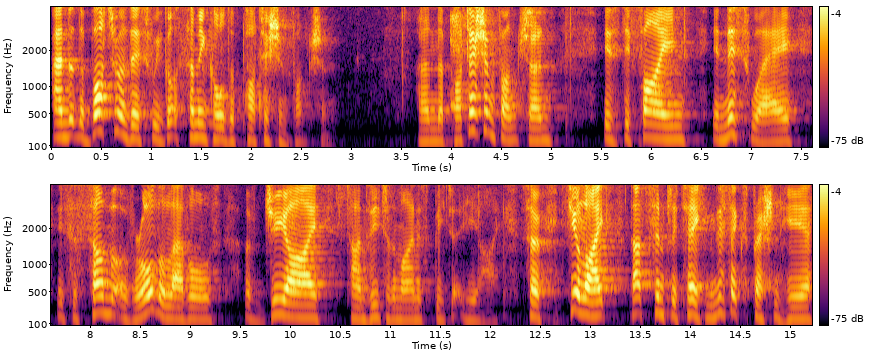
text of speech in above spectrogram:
And at the bottom of this, we've got something called the partition function. And the partition function is defined in this way. It's a sum over all the levels of gi times e to the minus beta ei. So if you like, that's simply taking this expression here,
